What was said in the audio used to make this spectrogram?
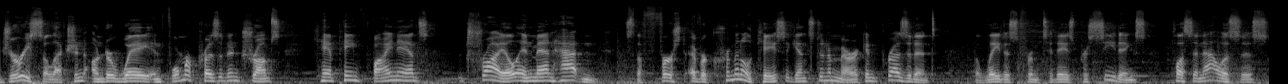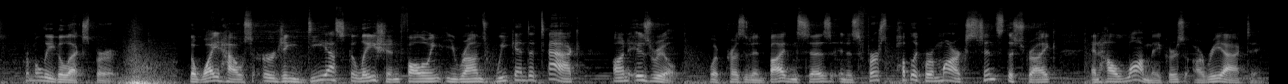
Jury selection underway in former President Trump's campaign finance trial in Manhattan. It's the first ever criminal case against an American president. The latest from today's proceedings, plus analysis from a legal expert. The White House urging de escalation following Iran's weekend attack on Israel. What President Biden says in his first public remarks since the strike and how lawmakers are reacting.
